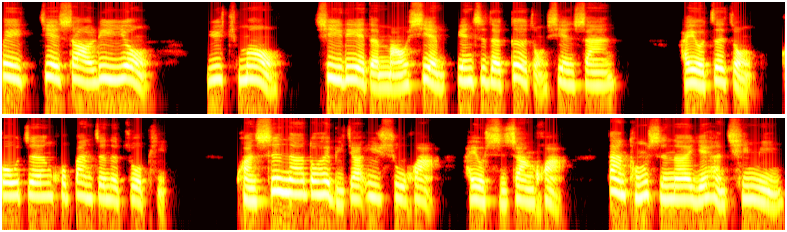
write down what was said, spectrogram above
会介绍利用 Richmond 系列的毛线编织的各种线衫，还有这种钩针或半针的作品。款式呢都会比较艺术化，还有时尚化，但同时呢也很亲民，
